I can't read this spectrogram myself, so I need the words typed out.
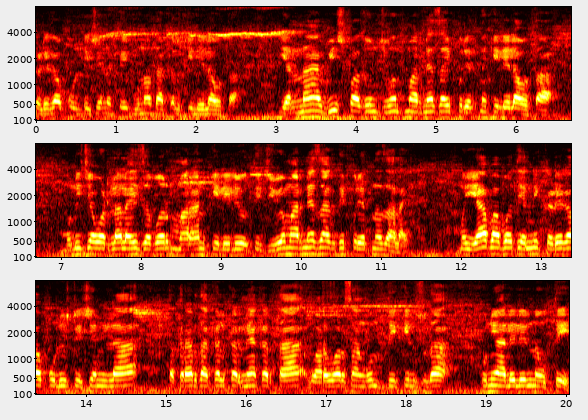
कडेगाव पोलीस स्टेशन येथे गुन्हा दाखल केलेला होता. यांना विष पाजून जिवंत मारण्याचाही प्रयत्न केलेला होता. मुलीच्या वडिलालाही जबर मारहाण केलेली होती. जीवे मारण्याचा अगदी प्रयत्न झाला आहे मग याबाबत यांनी कडेगाव पोलीस स्टेशनला तक्रार दाखल करण्याकरता वारंवार सांगून देखील सुद्धा कुणी आलेले नव्हते.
